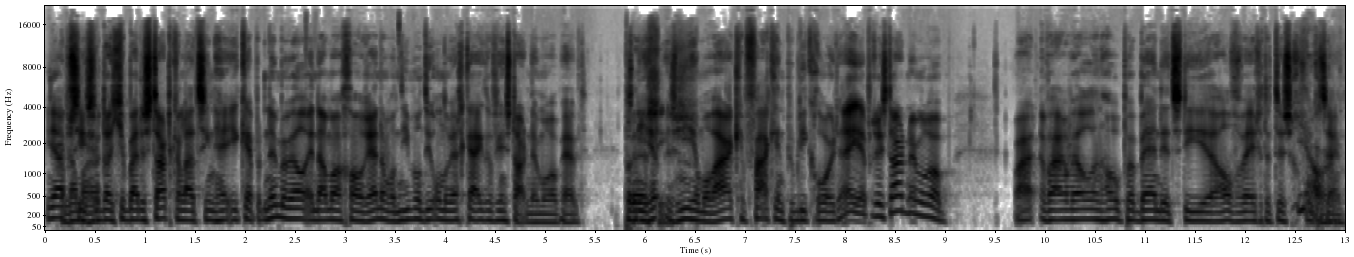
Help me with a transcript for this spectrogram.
ja, precies. maar- Zodat je bij de start kan laten zien... hey, ik heb het nummer wel en dan maar gewoon rennen... want niemand die onderweg kijkt of je een startnummer op hebt. Dat is, niet, Precies. dat is niet helemaal waar. Ik heb vaak in het publiek gehoord... hey, je hebt geen startnummer op. Maar er waren wel een hoop eh, bandits... die eh, halverwege ertussen gevoegd zijn.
